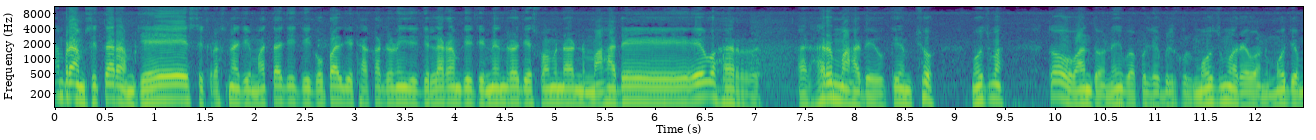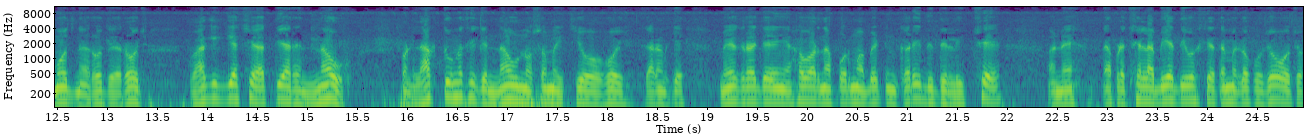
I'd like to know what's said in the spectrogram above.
રામ રામ સીતારામ, જય શ્રી કૃષ્ણજી માતાજી જી ગોપાલજી ઠાકરધણીજી જલારામજી જિનેન્દ્રજી સ્વામિનારાયણ, મહાદેવ, હર હર હર મહાદેવ, કેમ છો? મોજમાં? તો વાંધો નહીં બાપુજી, બિલકુલ મોજમાં રહેવાનું. મોજે મોજ ને રોજે રોજ વાગી ગયા છે અત્યારે નવ. પણ લાગતું નથી કે નવનો સમય થયો હોય, કારણ કે મેઘરાજાએ અહીંયા સવારના પોરમાં બેટિંગ કરી દીધેલી છે. અને આપણે છેલ્લા બે દિવસથી તમે લોકો જોવો છો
